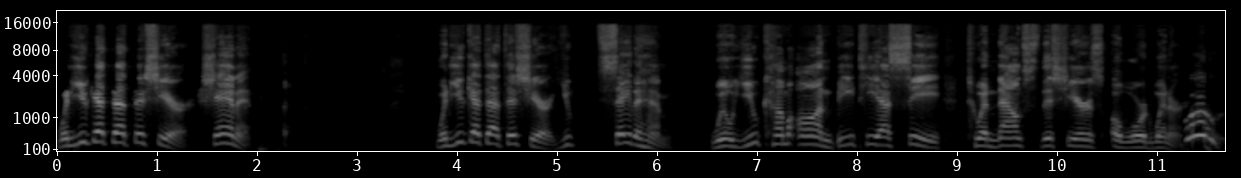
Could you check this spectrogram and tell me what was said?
when you get that this year, Shannon, when you get that this year, you say to him, Will you come on BTSC to announce this year's award winner? Woo.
